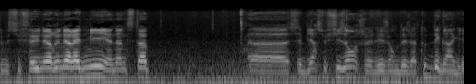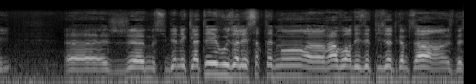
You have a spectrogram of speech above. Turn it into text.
Je me suis fait une heure, une heure et demie non-stop. c'est bien suffisant, j'ai les jambes déjà toutes déglinguées. je me suis bien éclaté, vous allez certainement revoir des épisodes comme ça. Hein. Je vais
